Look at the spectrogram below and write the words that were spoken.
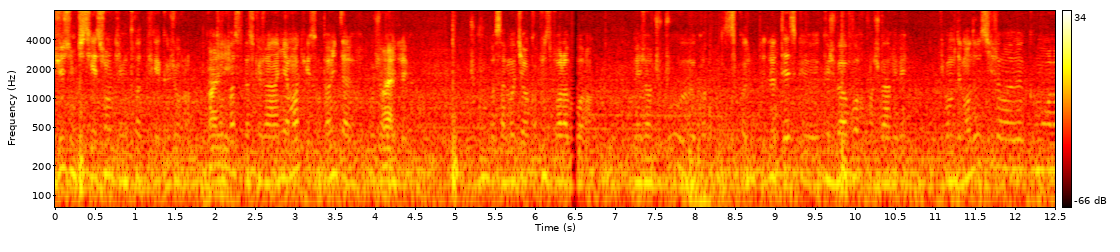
Juste une petite question qui me trotte depuis quelques jours. Là. Quand Vas-y. on passe, parce que j'ai un ami à moi qui eu son permis tout à l'heure. Aujourd'hui, Ouais. l'a. Du coup, bah, ça me motive encore plus pour l'avoir. hein. Mais genre, du coup, euh, quand, c'est quoi le test que, que je vais avoir quand je vais arriver, ils vont me demander aussi, genre, euh, comment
